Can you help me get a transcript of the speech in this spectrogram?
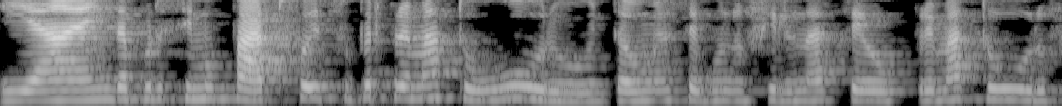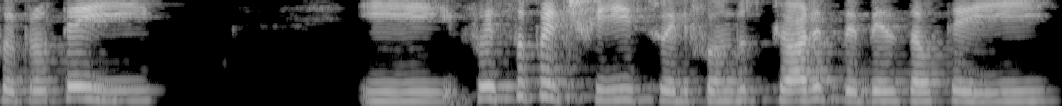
E ainda por cima o parto foi super prematuro, então meu segundo filho nasceu prematuro, foi para UTI. E foi super difícil, ele foi um dos piores bebês da UTI.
